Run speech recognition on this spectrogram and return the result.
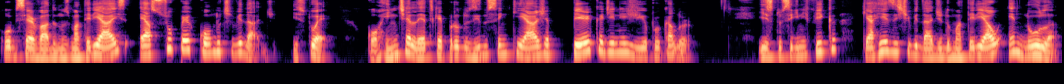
observada nos materiais é a supercondutividade, isto é, corrente elétrica é produzida sem que haja perca de energia por calor. Isto significa que a resistividade do material é nula.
